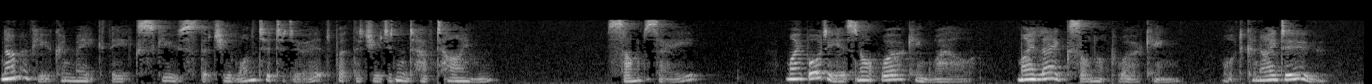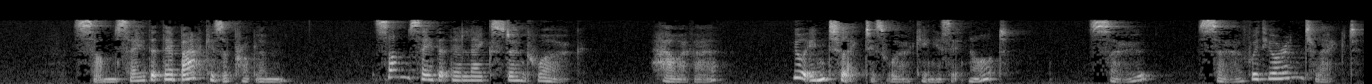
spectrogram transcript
None of you can make the excuse that you wanted to do it but that you didn't have time. Some say, My body is not working well. My legs are not working. What can I do? Some say that their back is a problem. Some say that their legs don't work. However, your intellect is working, is it not? So, serve with your intellect.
